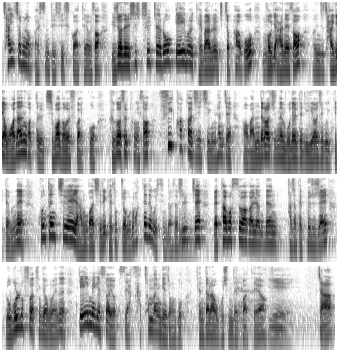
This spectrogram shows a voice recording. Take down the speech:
차이점이라고 말씀드릴 수 있을 것 같아요. 그래서 유저들이 실- 실제로 게임을 개발을 직접 하고 거기 안에서 어, 이제 자기가 원하는 것들을 집어 넣을 수가 있고 그것을 통해서 수익화까지 지금 현재 어, 만들어지는 모델들이 이어지고 있기 때문에 콘텐츠의 양과 질이 계속적으로 확대되고 있습니다. 그래서 실제 메타버스와 관련된 가장 대표 주자인 로블록스 같은 경우에는 게임의 개수가 약 4천만 개 정도 된다라고 보시면 될 것 같아요. 예. 자,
